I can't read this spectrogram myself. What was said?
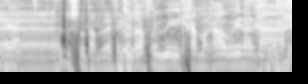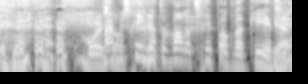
Uh, ja. Dus wat dat betreft... En toen dacht u, ik ga maar gauw weer naar de Haag. maar misschien dat de wal het schip ook wel keert, ja. hè?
